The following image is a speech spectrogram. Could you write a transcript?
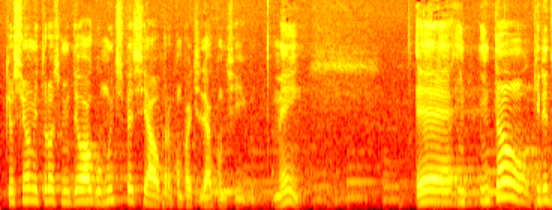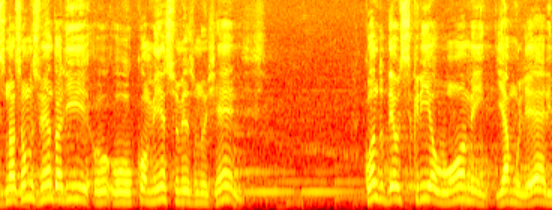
porque o Senhor me trouxe, me deu algo muito especial para compartilhar contigo. Amém? É, então, queridos, nós vamos vendo ali o, o começo mesmo no Gênesis. Quando Deus cria o homem e a mulher e,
